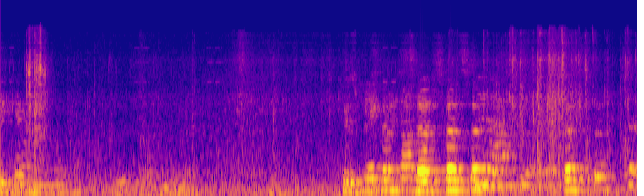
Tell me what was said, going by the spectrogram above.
Shake hand. Excuse me, sir, sir, sir, sir, sir, sir.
